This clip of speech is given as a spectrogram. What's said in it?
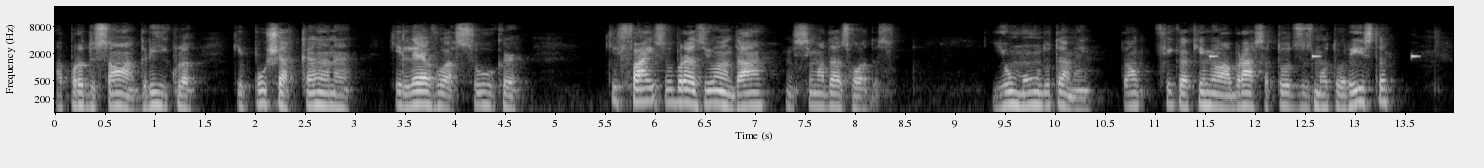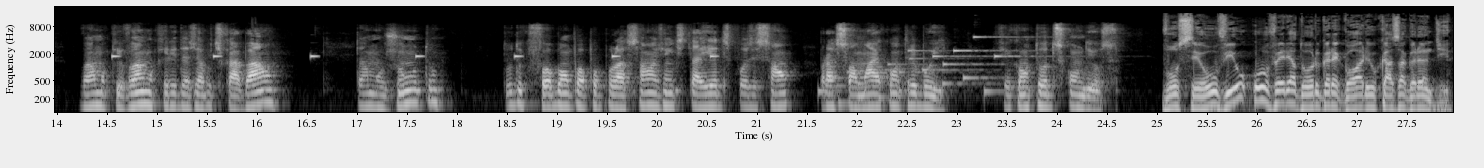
a produção agrícola, que puxa a cana, que leva o açúcar, que faz o Brasil andar em cima das rodas. E o mundo também. Então fica aqui meu abraço a todos os motoristas. Vamos que vamos, querida Jabuticabal. Tamo junto. Tudo que for bom para a população, a gente está aí à disposição para somar e contribuir. Ficam todos com Deus. Você ouviu o vereador Gregório Casagrande.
